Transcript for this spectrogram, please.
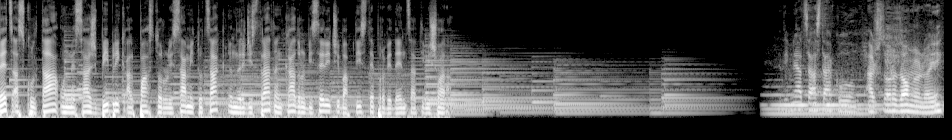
Veți asculta un mesaj biblic al pastorului Sami Tuțac înregistrat în cadrul Bisericii Baptiste Providența Timișoara. Dimineața asta, cu ajutorul Domnului,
